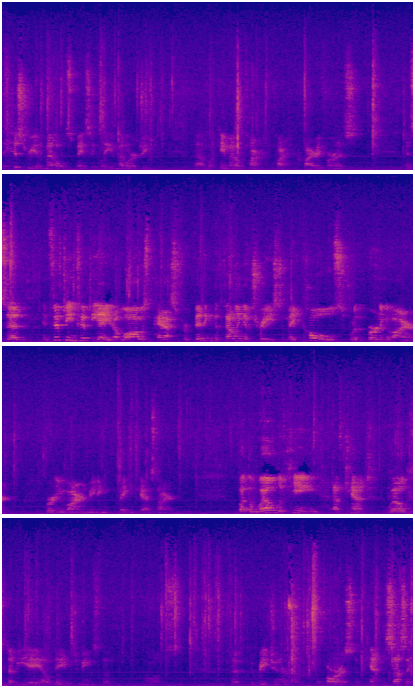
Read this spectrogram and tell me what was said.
the history of metals, basically, metallurgy, uh, what came out of the fiery furnace. It said, in fifteen fifty-eight, a law was passed forbidding the felling of trees to make coals for the burning of iron. Burning of iron meaning making cast iron. But the Weald of King of Kent, Weald is W-E-A-L-D, which means the, well, the, the region or the, the forest of Kent and Sussex,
